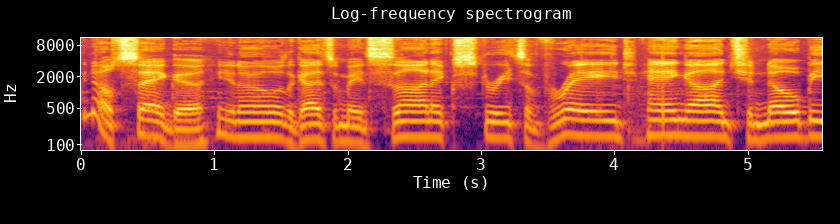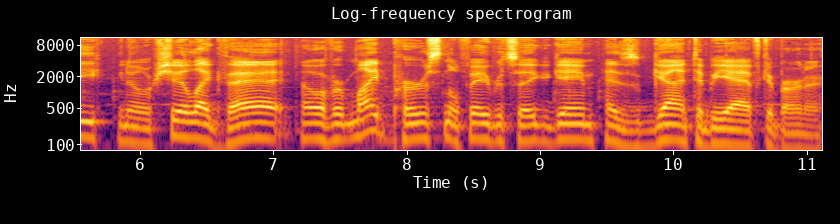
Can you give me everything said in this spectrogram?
You know, Sega, you know, the guys who made Sonic, Streets of Rage, Hang On, Shinobi, you know, shit like that. However, my personal favorite Sega game has got to be Afterburner.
